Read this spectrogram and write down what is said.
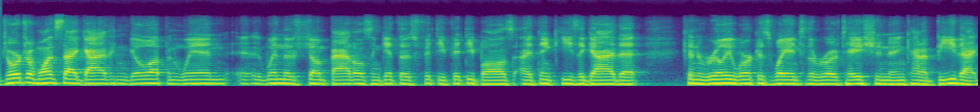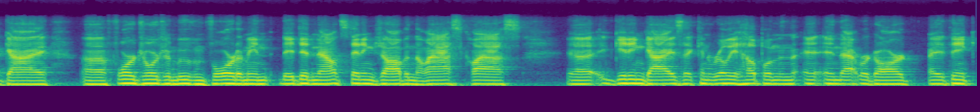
Georgia wants that guy that can go up and win and win those jump battles and get those 50-50 balls. I think he's a guy that can really work his way into the rotation and kind of be that guy uh, for Georgia moving forward. I mean, they did an outstanding job in the last class, uh, getting guys that can really help them in, in, in that regard. I think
